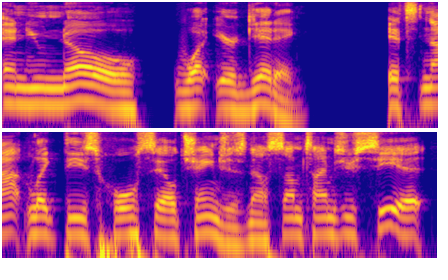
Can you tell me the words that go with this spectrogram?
and you know what you're getting. It's not like these wholesale changes. Now, sometimes you see it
